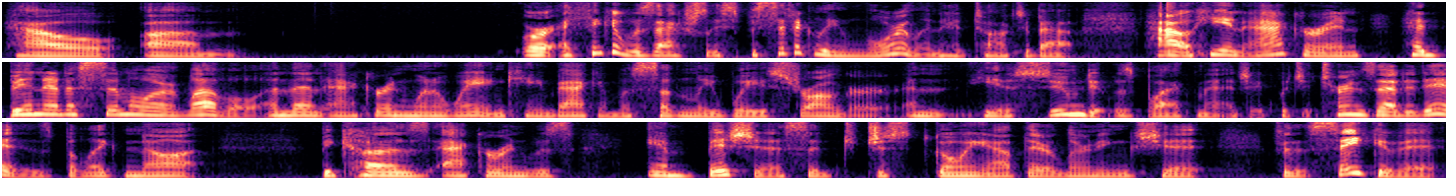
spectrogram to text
how um, or I think it was actually specifically Lorlen had talked about how he and Akkarin had been at a similar level, and then Akkarin went away and came back and was suddenly way stronger, and he assumed it was black magic, which it turns out it is, but like not because Akkarin was ambitious and just going out there learning shit for the sake of it,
